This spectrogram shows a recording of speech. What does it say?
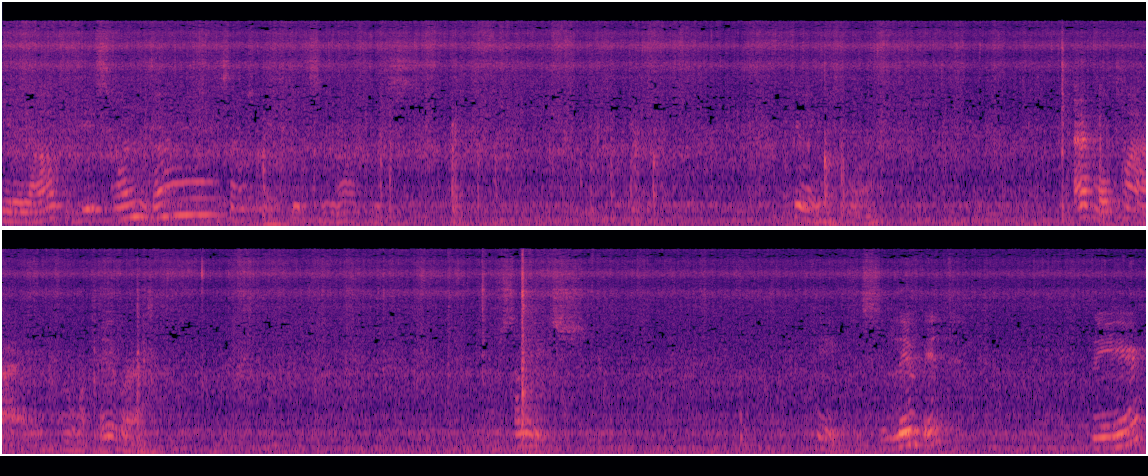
we love this one, guys. Our kids love this. Feeling for apple pie or whatever. Or sandwich. Okay, just leave it there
